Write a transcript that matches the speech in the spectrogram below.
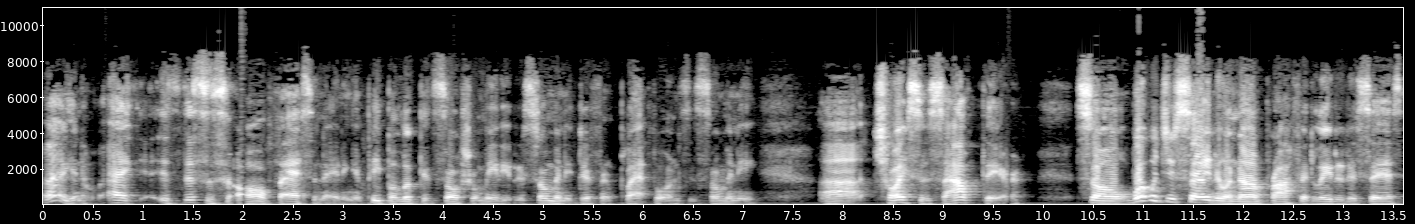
Well, you know, I this is all fascinating, and people look at social media. There's so many different platforms. There's so many uh, choices out there. So, what would you say to a nonprofit leader that says,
